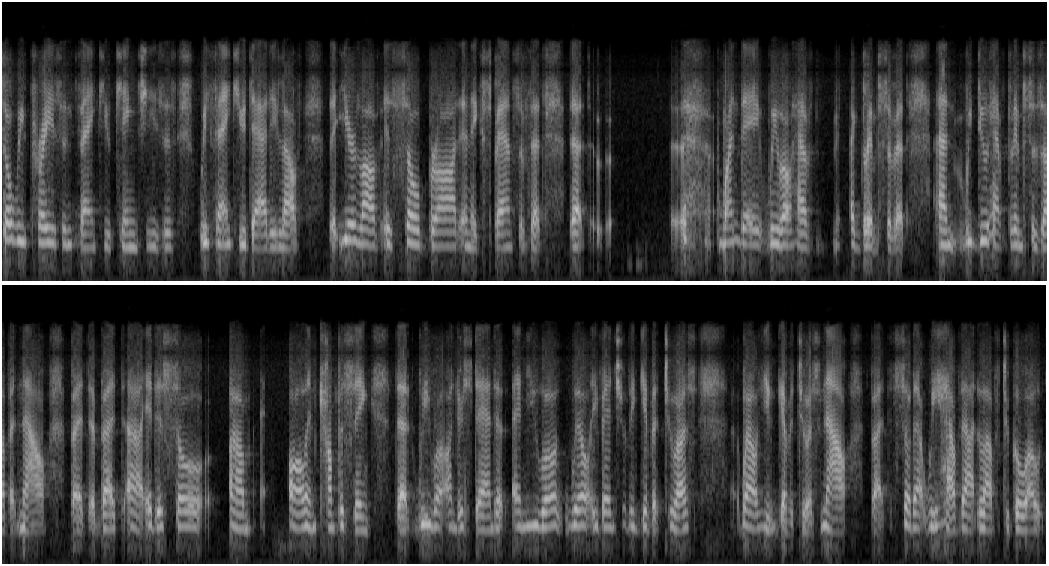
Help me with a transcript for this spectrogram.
So we praise and thank you, King Jesus. We thank you, Daddy Love, that your love is so broad and expansive that that one day we will have a glimpse of it, and we do have glimpses of it now. But but uh, it is so um, all encompassing that we will understand it, and you will will eventually give it to us. Well, you give it to us now, but so that we have that love to go out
